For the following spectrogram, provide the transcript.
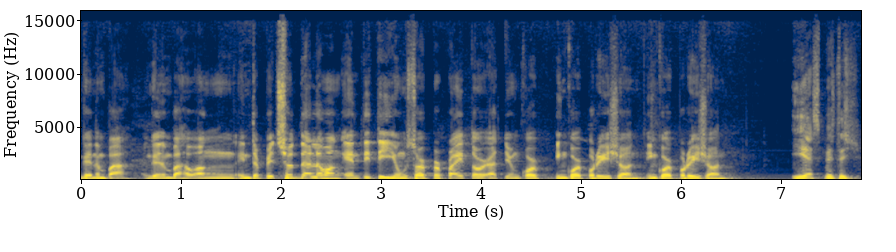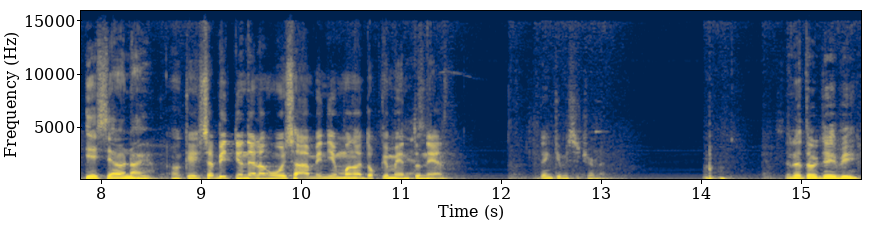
Ganun pa? Ganun ba ho ang interpret? So dalawang entity, yung sole proprietor at yung corp- incorporation. Incorporation. Yes, Mr. Yes, Your Honor. Okay. Sabit nyo na lang ho sa amin yung mga dokumento na yan. Thank you, Mr. Chairman. Senator JB?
